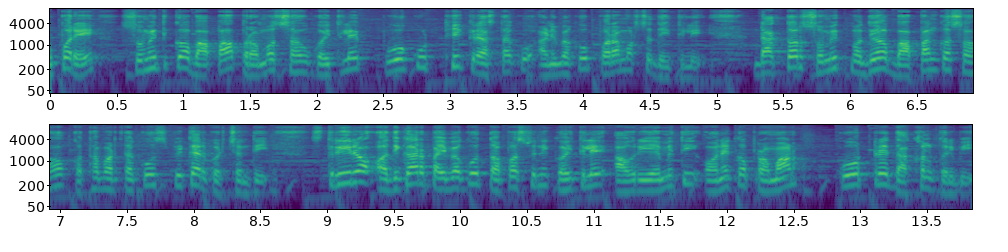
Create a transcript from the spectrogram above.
ଉପରେ ସୁମିତଙ୍କ ବାପା ପ୍ରମୋଦ ସାହୁ କହିଥିଲେ ପୁଅକୁ ଠିକ୍ ରାସ୍ତାକୁ ଆଣିବାକୁ ପରାମର୍ଶ ଦେଇଥିଲେ ଡାକ୍ତର ସୁମିତ ମଧ୍ୟ ବାପାଙ୍କ ସହ କଥାବାର୍ତ୍ତାକୁ ସ୍ୱୀକାର କରିଛନ୍ତି ସ୍ତ୍ରୀର ଅଧିକାର ପାଇବାକୁ ତପସ୍ୱିନୀ କହିଥିଲେ ଆହୁରି ଏମିତି ଅନେକ ପ୍ରମାଣ କୋର୍ଟରେ ଦାଖଲ କରିବି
